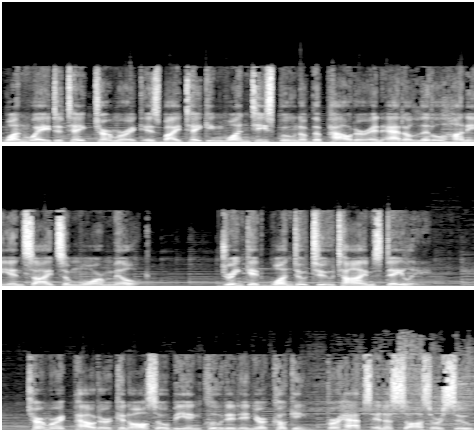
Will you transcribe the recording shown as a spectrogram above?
One way to take turmeric is by taking one teaspoon of the powder and add a little honey inside some warm milk. Drink it one to two times daily. Turmeric powder can also be included in your cooking, perhaps in a sauce or soup.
